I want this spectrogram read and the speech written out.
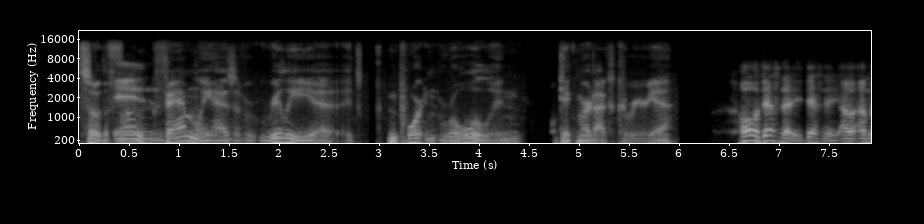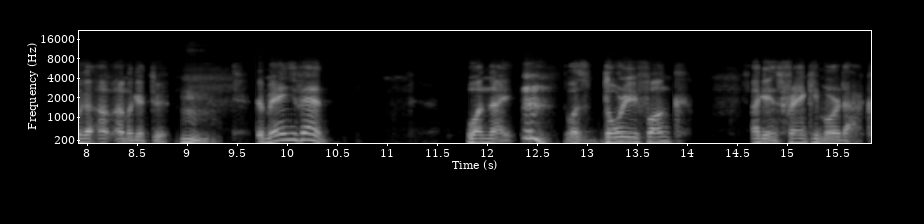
So the Funk In- family has a really uh, important role in Dick Murdoch's career. Yeah. Oh, definitely, definitely. I, I'm gonna, I'm gonna get to it. Hmm. The main event one night was Dory Funk against Frankie Murdoch,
